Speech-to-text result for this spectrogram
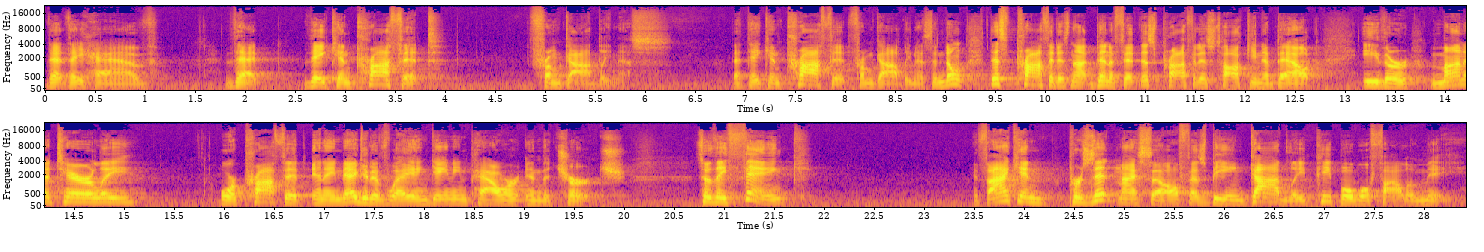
that they have that they can profit from godliness that they can profit from godliness. And don't this profit is not benefit this profit is talking about either monetarily or profit in a negative way in gaining power in the church. So they think if I can present myself as being godly, people will follow me.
